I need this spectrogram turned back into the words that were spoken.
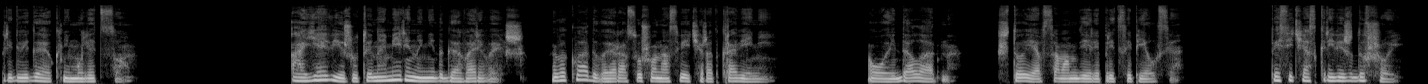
придвигаю к нему лицо. «А я вижу, ты намеренно не договариваешь. Выкладывай, раз уж у нас вечер откровений». «Ой, да ладно. Что я в самом деле прицепился?» Ты сейчас кривишь душой.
